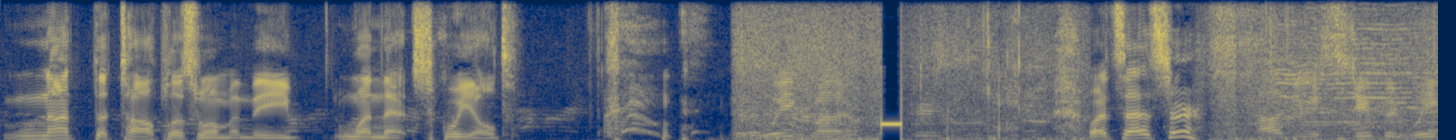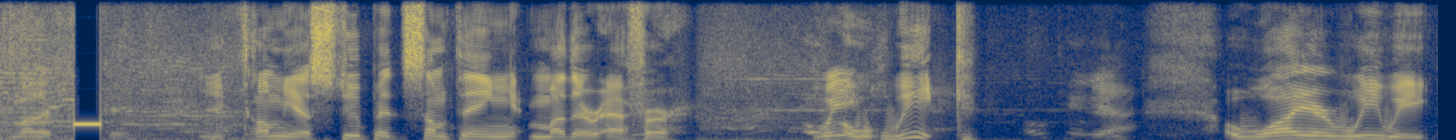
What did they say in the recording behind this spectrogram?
not the topless woman, the one that squealed. Weak motherfucker. What's that, sir? Called you a stupid weak motherfucker. You call me a stupid something mother effer. Weak. weak. Okay, Yeah. Why are we weak?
